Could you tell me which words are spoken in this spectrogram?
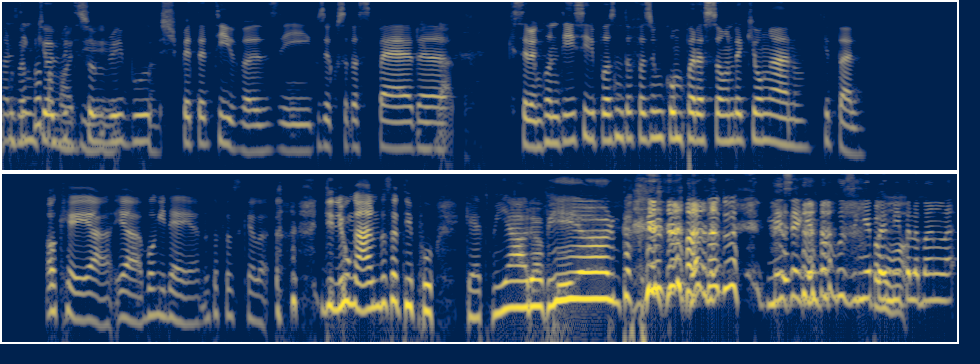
Mas coisa tem que ouvir sobre pronto. expectativas e coisa que você está espera, Exato. que sabem quanto isso e depois não estou a fazer uma comparação daqui a um ano. Que tal? Ok, yeah, yeah, boa ideia. Não a fazer aquela. De um ano, está tipo, get me out of here. A Mas é que para cozinha para mim, Vamos- para lavar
